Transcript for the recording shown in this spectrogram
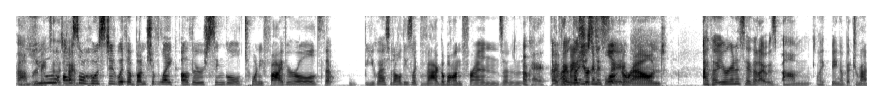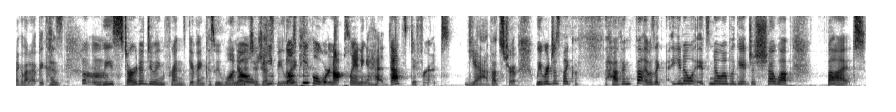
um, roommates you at the time. also hosted with a bunch of like other single 25 year olds that you guys had all these like vagabond friends and Okay, good. I thought you were just gonna floating say- around. I thought you were gonna say that I was um like being a bit dramatic about it because we started doing friendsgiving because we wanted No, it to just peop- be those like people were not planning ahead. That's different. Yeah, that's true. We were just like f- having fun. It was like, you know, it's no obligate, just show up. But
